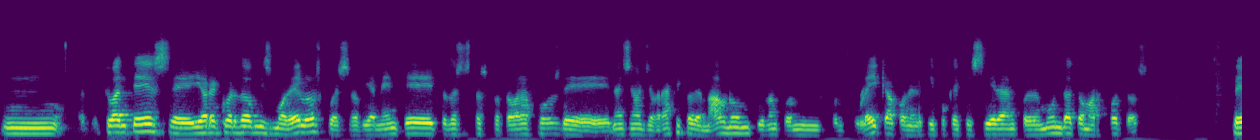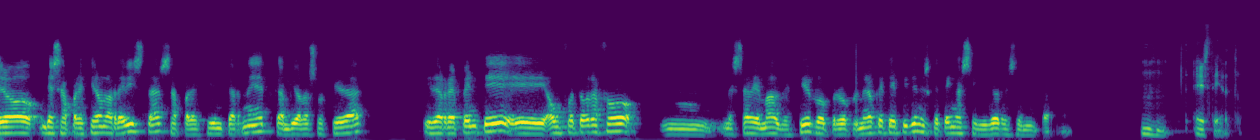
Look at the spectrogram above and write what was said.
Mm, tú antes, eh, yo recuerdo mis modelos, pues obviamente todos estos fotógrafos de National Geographic o de Magnum que iban con, con su Leica, con el equipo que quisieran por el mundo a tomar fotos. Pero desaparecieron las revistas, apareció Internet, cambió la sociedad y de repente eh, a un fotógrafo, mm, me sabe mal decirlo, pero lo primero que te piden es que tengas seguidores en Internet. Es cierto.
